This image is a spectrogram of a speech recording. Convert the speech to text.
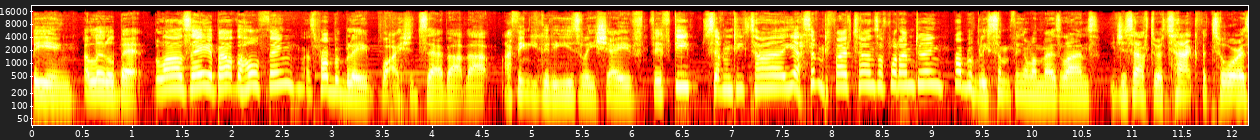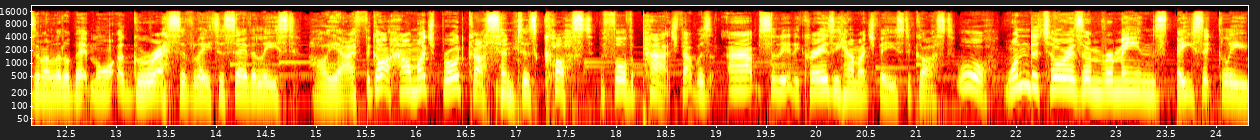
being a little bit blase about the whole thing. That's probably what I should say about that. I think you could easily shave 50, 70, yeah, 75 turns off what I'm doing. Probably something along those lines. You just have to attack the tourism a little bit more aggressively, to say the least. Oh yeah, I forgot how much broadcast centers cost before the patch. That was absolutely crazy how much they used to cost. Oh, Wonder Tourism remains basically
